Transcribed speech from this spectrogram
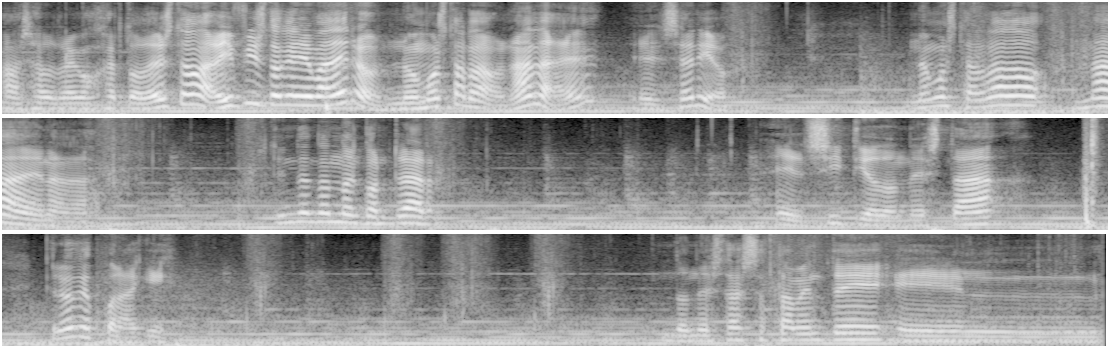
Vamos a recoger todo esto ¿Habéis visto que hay madero? No hemos tardado nada, ¿eh? En serio No hemos tardado nada de nada Estoy intentando encontrar El sitio donde está Creo que es por aquí Donde está exactamente el...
